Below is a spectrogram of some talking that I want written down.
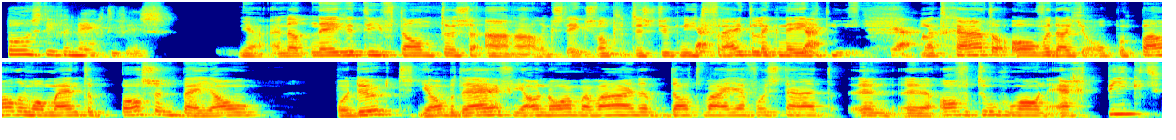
positief en negatief is. Ja, en dat negatief dan tussen aanhalingstekens. Want het is natuurlijk niet feitelijk negatief. Ja. Maar het gaat erover dat je op bepaalde momenten passend bij jouw product, jouw bedrijf, jouw normen, waarden, dat waar je voor staat, en, uh, af en toe gewoon echt piekt.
